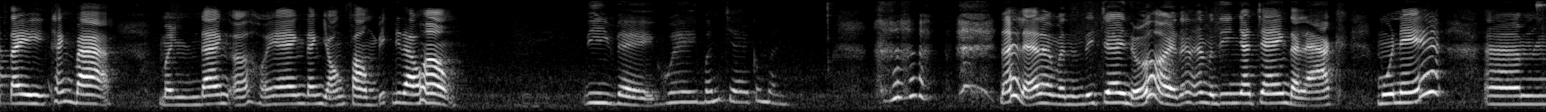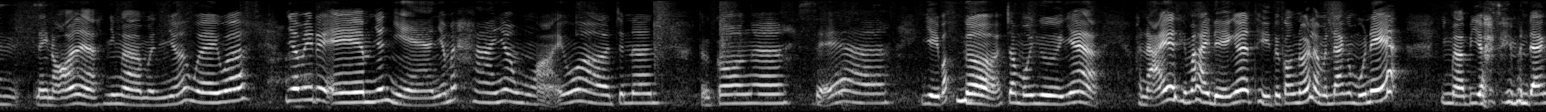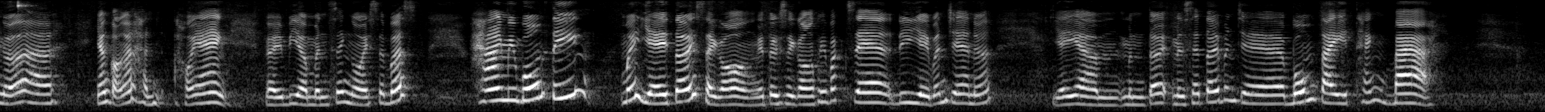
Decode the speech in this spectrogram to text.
tây tháng 3 Mình đang ở Hội An, đang dọn phòng, biết đi đâu không? Đi về quê Bến Tre của mình. Nói lẽ là mình đi chơi nữa rồi. Đó là mình đi Nha Trang, Đà Lạt, Mua Né. À, Này nọ nè. Nhưng mà mình nhớ quê quá. Nhớ mấy đứa em, nhớ nhà, nhớ mấy hai, nhớ ông ngoại quá. Cho nên tụi con à, sẽ à, về bất ngờ cho mọi người nha hồi nãy thì mới hay điện á, thì tụi con nói là mình đang ở mũi né nhưng mà bây giờ thì mình đang ở uh, vẫn còn ở thành hội an. Rồi bây giờ mình sẽ ngồi xe bus. 24 tiếng mới về tới Sài Gòn. Rồi từ Sài Gòn phải bắt xe đi về Bến Tre nữa. Vậy à, mình tới mình sẽ tới Bến Tre 4 tây tháng 3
